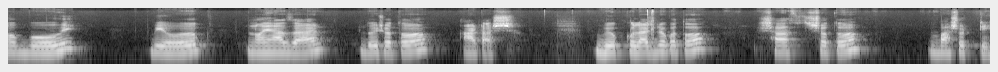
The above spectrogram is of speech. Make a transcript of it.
নব্বই বিয়োগ নয় হাজার দুইশত আটাশ বিয়োগ করলে আসবে কত? সাতশত বাষট্টি।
